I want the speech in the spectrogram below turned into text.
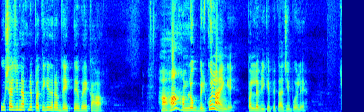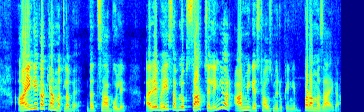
उषा जी ने अपने पति की तरफ़ देखते हुए कहा। हाँ हाँ हम लोग बिल्कुल आएँगे, पल्लवी के पिताजी बोले। आएँगे का क्या मतलब है? दत्त साहब बोले। अरे भाई, सब लोग साथ चलेंगे और आर्मी गेस्ट हाउस में रुकेंगे, बड़ा मज़ा आएगा।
